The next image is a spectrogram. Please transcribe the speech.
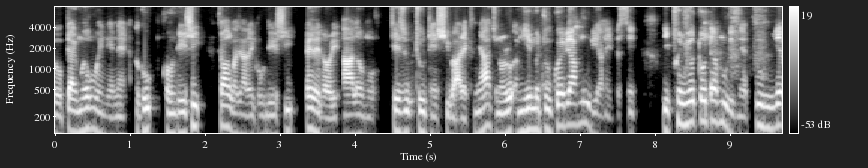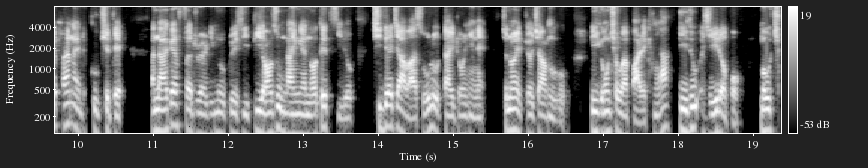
ဟိုပြိုင်ပွဲဝင်နေနဲ့အခုဂုံတီရှိကြောက်လာကြတဲ့ဂုံတီရှိအဲ့ဒီတော်တွေအားလုံးကိုကျေးဇူးအထူးတင်ရှိပါတယ်ခင်ဗျာကျွန်တော်တို့အမြင်မတူကွဲပြားမှုတွေကနေတစ်ဆင့်ဒီဖွံ့ဖြိုးတိုးတက်မှုတွေနဲ့တူညီတဲ့ပန်းနိုင်တစ်ခုဖြစ်တဲ့အနာဂတ် Federal Democracy ပြည်အောင်စုနိုင်ငံတော်တည်စီတို့ချီတက်ကြပါစို့လို့တိုက်တွန်းရင်းနဲ့ကျွန်တော်ရဲ့ပြောကြားမှုကိုဒီကုန်းချုပ်ရပါတယ်ခင်ဗျာပြည်သူအရေးတော်ပုံမုတ်ချ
